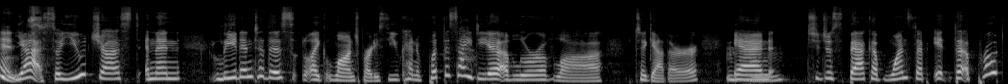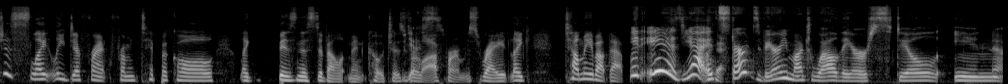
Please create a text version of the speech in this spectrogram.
recent. Yeah. So you just, and then lead into this like launch party. So you kind of put this idea of Lure of Law together. Mm-hmm. And to just back up one step, it the approach is slightly different from typical like business development coaches for Yes. law firms, right? Like, tell me about that. It is, yeah. Okay. It starts very much while they are still in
